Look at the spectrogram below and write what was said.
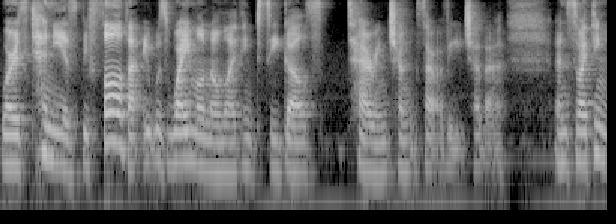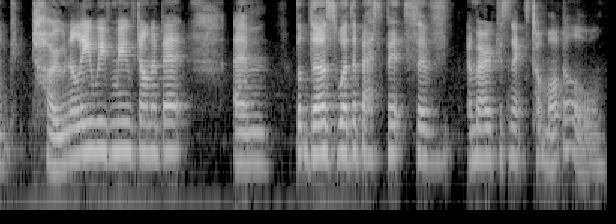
Whereas 10 years before that, it was way more normal, I think, to see girls tearing chunks out of each other. And so I think tonally we've moved on a bit. Um, but those were the best bits of America's Next Top Model.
